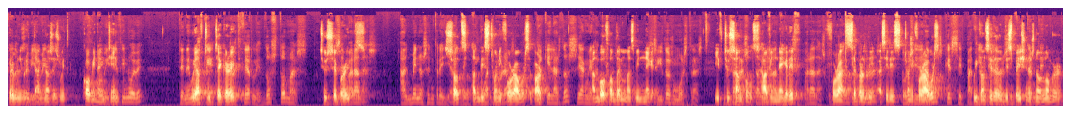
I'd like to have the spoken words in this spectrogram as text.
previously diagnosed with COVID-19, we have to take two separate shots at least 24 hours apart, and both of them must be negative. If two samples have been negative, for us separately as it is 24 hours, we consider that this patient is no longer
